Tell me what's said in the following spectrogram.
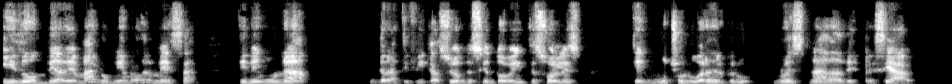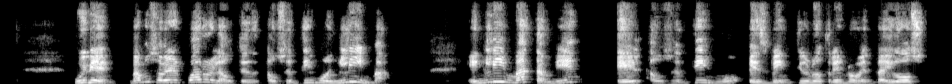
y donde además los miembros de mesa tienen una gratificación de 120 soles que en muchos lugares del Perú no es nada despreciable. Muy bien, vamos a ver el cuadro del ausentismo en Lima. En Lima también el ausentismo es 21.392,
